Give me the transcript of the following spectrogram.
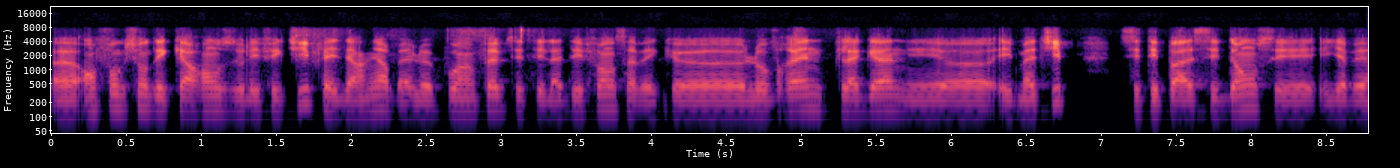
en fonction des carences de l'effectif. L'année dernière, bah, le point faible, c'était la défense avec Lovren, Klagan et Matip. C'était pas assez dense et il y avait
